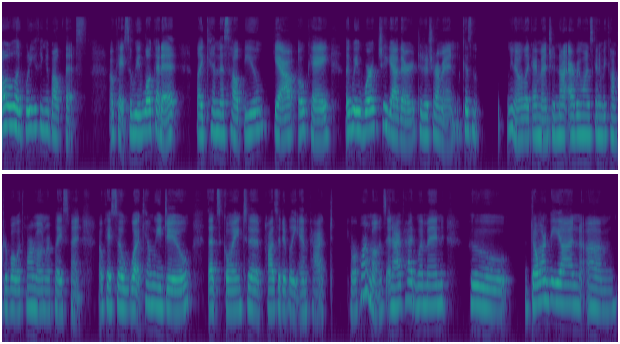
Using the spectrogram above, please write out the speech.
oh, like, what do you think about this? Okay, so we look at it, like, can this help you? Yeah, okay. Like, we work together to determine, because, you know, like I mentioned, not everyone's going to be comfortable with hormone replacement. Okay, so what can we do that's going to positively impact your hormones? And I've had women who don't want to be on um,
